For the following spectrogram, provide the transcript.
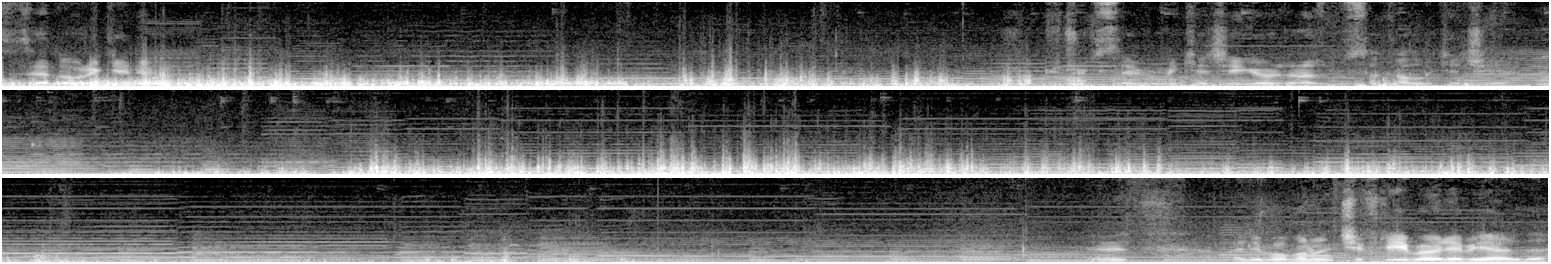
Size doğru geliyor. Küçük sevimli keçiyi gördünüz mü? Sakallı keçiyi. Çiftliği böyle bir yerde.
